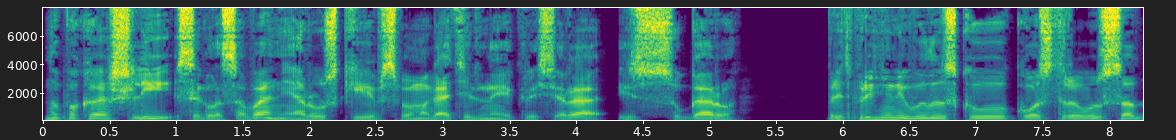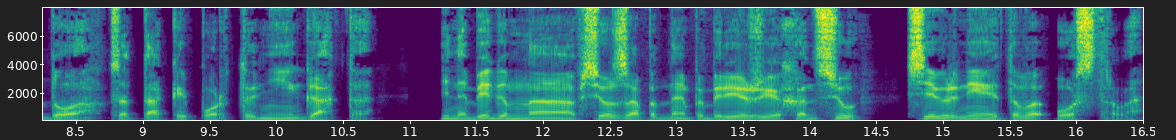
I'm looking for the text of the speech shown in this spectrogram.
Но пока шли согласования, русские вспомогательные крейсера из Сугару предприняли вылазку к острову Садо с атакой порта Ниигата — и набегом на все западное побережье Хансю севернее этого острова.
